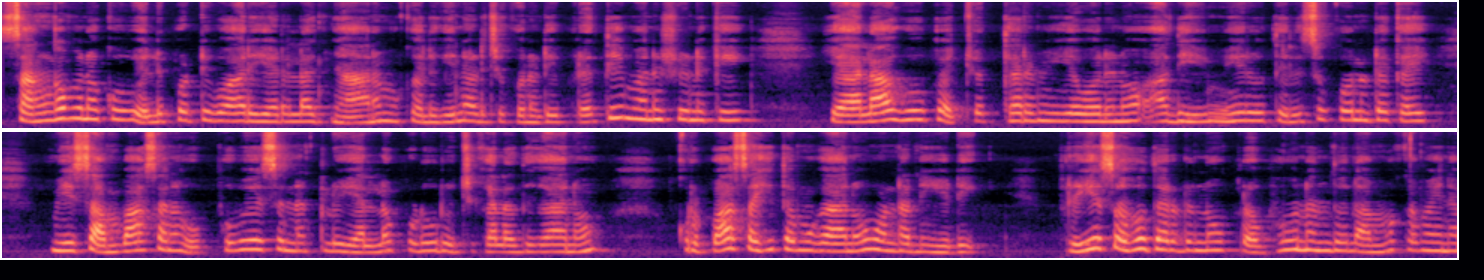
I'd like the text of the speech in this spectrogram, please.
సంగమునకు వెలుపట్టి వారి ఎడల జ్ఞానము కలిగి నడుచుకొనుడి. ప్రతి మనుషునికి ఎలాగూ ప్రత్యుత్తరం ఇయ్యవలనో అది మీరు తెలుసుకొనుటకై మీ సంభాషణ ఉప్పు వేసినట్లు ఎల్లప్పుడూ రుచికలదుగాను కృపాసహితముగాను ఉండనీయుడి. ప్రియ సహోదరుడును ప్రభువునందు నమ్మకమైన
